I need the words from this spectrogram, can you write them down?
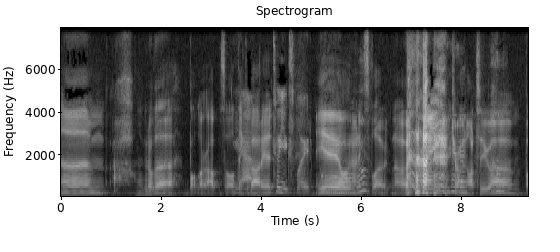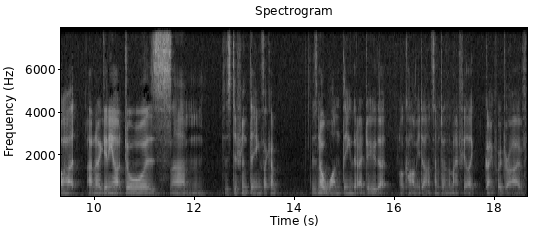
Um, I'm a bit of a bottler up, so I'll think about it. until you explode. Yeah, well, I don't explode. No, Right. try not to. Um, but I don't know, getting outdoors, um, just different things. Like I'm, there's no one thing that I do that will calm me down. Sometimes I might feel like going for a drive,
